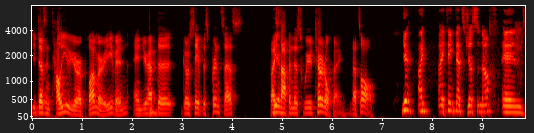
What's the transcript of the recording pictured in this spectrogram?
it doesn't tell you you're a plumber even, and you have mm. to go save this princess by Yeah. stopping this weird turtle thing. That's all. Yeah, I I think that's just enough. And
